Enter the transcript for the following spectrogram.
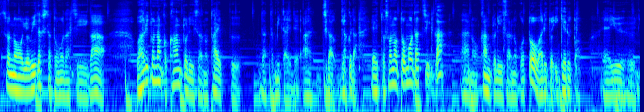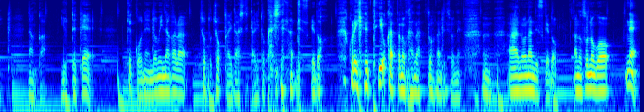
その呼び出した友達が、割となんかカントリーさんのタイプだったみたいで、あ、違う、逆だ。えっ、ー、と、その友達が、あの、カントリーさんのことを割といけるというふうになんか言ってて、結構ね、飲みながらちょっとちょっかい出してたりとかしてたんですけど、これ言ってよかったのかなどうなんでしょうね。うん。あの、なんですけど、あの、その後、ね、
